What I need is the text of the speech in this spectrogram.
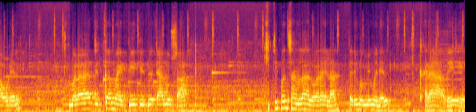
आवडेल. मला जितकं माहिती तिथं त्यानुसार. किती पण चांगला हलवा राहिला तरी मम्मी म्हणेल खराब आहे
